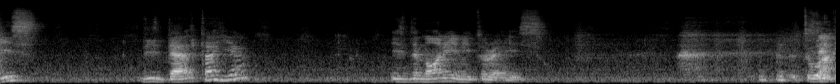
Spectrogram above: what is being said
this this delta here is the money you need to raise to, acc-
